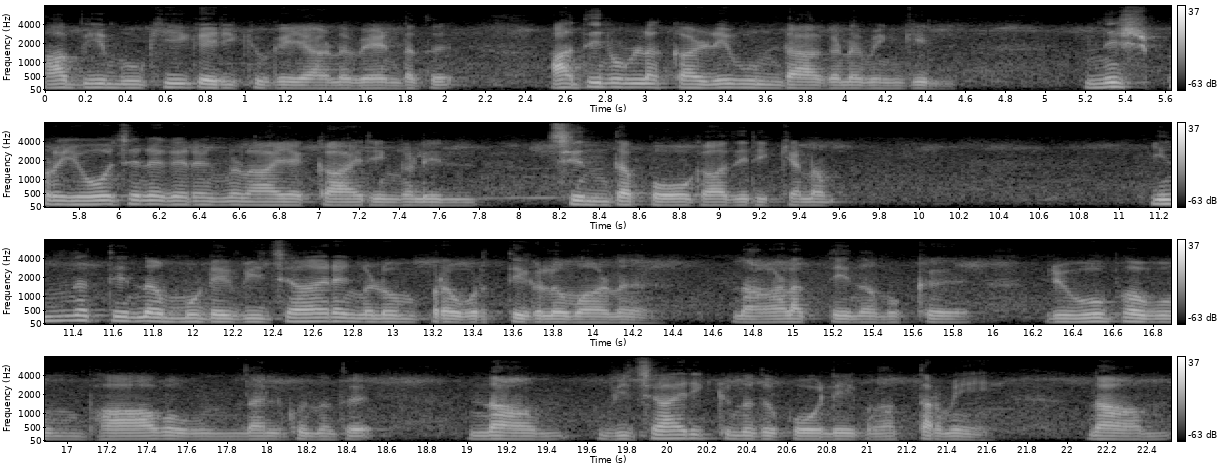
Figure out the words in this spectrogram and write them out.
അഭിമുഖീകരിക്കുകയാണ് വേണ്ടത്. അതിനുള്ള കഴിവുണ്ടാകണമെങ്കിൽ നിഷ്പ്രയോജനകരങ്ങളായ കാര്യങ്ങളിൽ ചിന്ത പോകാതിരിക്കണം. ഇന്നത്തെ നമ്മുടെ വിചാരങ്ങളും പ്രവൃത്തികളുമാണ് നാളത്തെ നമുക്ക് രൂപവും ഭാവവും നൽകുന്നത്. നാം വിചാരിക്കുന്നത് പോലെ മാത്രമേ നാം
